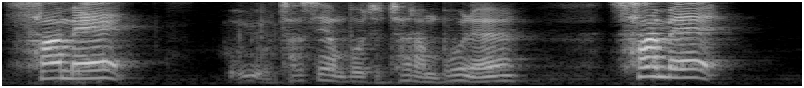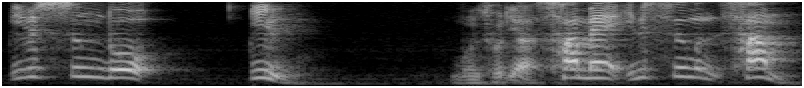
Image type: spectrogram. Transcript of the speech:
3의 자세히 한번 보죠. 잘 안 보네. 3의 1승도 1. 뭔 소리야? 3의 1승은 3.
